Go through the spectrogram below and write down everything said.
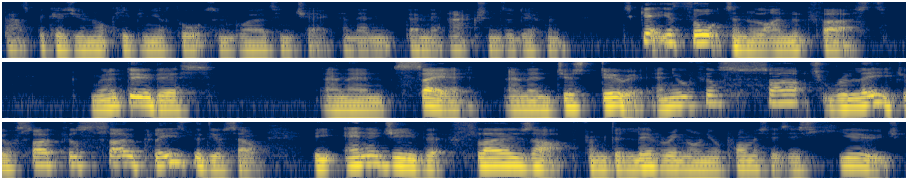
That's because you're not keeping your thoughts and words in check, and then, then the actions are different. Just get your thoughts in alignment first. I'm going to do this, and then say it, and then just do it, and you'll feel such relief. You'll so, feel so pleased with yourself. The energy that flows up from delivering on your promises is huge,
